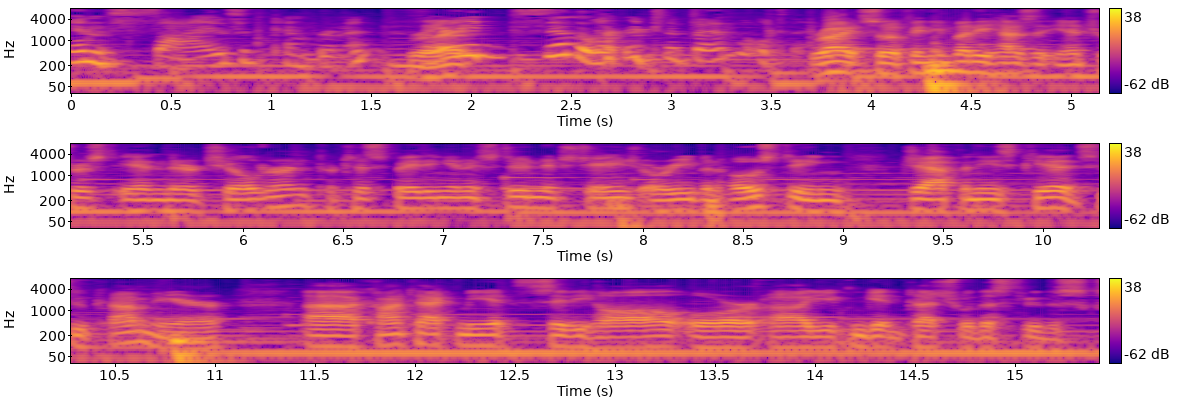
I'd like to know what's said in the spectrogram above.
in size and temperament very Right. similar to Pendleton. Right. So if anybody has an interest in their children participating in a student exchange or even hosting Japanese kids who come here, uh, contact me at City Hall, or uh, you can get in touch with us through the,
